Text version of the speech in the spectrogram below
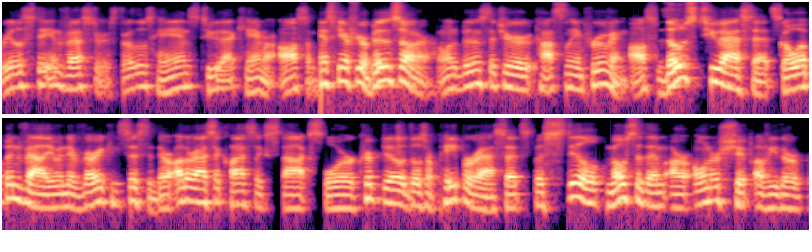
real estate investors. Throw those hands to that camera. Awesome. Hence, care if you're a business owner, own a business that you're constantly improving. Awesome. Those two assets go up in value and they're very consistent. There are other asset classes like stocks or crypto. Those are paper assets, but still, most of them are ownership of either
